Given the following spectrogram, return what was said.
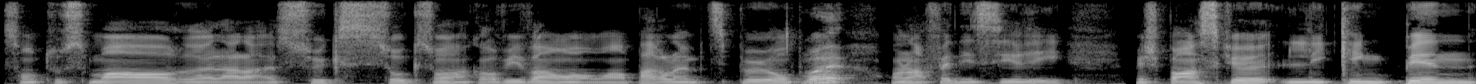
sont tous morts. euh, ceux, qui, ceux qui sont encore vivants, on, on en parle un petit peu. On, peut- Ouais. on en fait des séries. Mais je pense que les Kingpin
